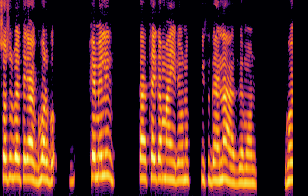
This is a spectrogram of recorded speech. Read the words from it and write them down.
শ্বশুর বাড়ি থেকে ঘর ফ্যামিলির তার থেকে মায়ের অনেক কিছু দেয় না যেমন ঘর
